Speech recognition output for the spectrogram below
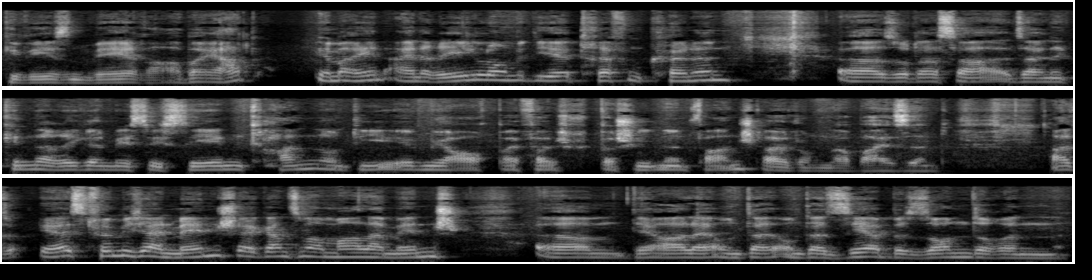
gewesen wäre. Aber er hat immerhin eine Regelung mit ihr treffen können, äh, sodass er seine Kinder regelmäßig sehen kann und die eben ja auch bei verschiedenen Veranstaltungen dabei sind. Also er ist für mich ein Mensch, ein ganz normaler Mensch, ähm, der alle unter, unter sehr besonderen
